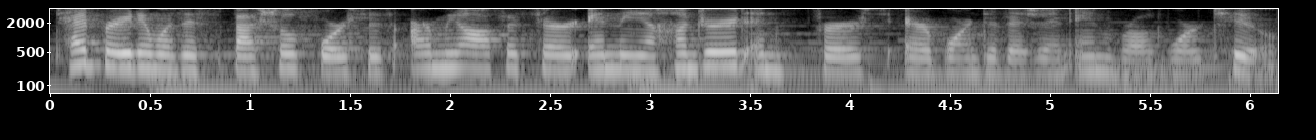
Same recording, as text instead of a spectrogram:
Ted Braden was a Special Forces Army officer in the 101st Airborne Division in World War II.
